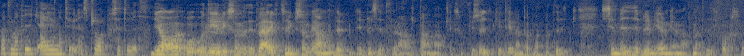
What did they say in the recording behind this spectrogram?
Matematik är ju naturens språk på sätt och vis. Ja, och, och det är Mm. liksom ett verktyg som vi använder i princip för allt annat. Liksom fysik är tillämpat matematik. Kemi blir mer och mer matematik också.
